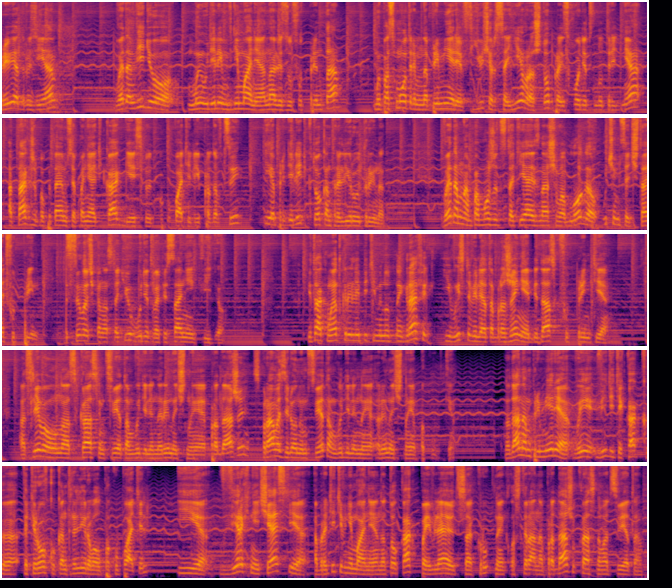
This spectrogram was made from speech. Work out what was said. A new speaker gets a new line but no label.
Привет, друзья! В этом видео мы уделим внимание анализу футпринта. Мы посмотрим на примере фьючерса евро, что происходит внутри дня, а также попытаемся понять, как действуют покупатели и продавцы и определить, кто контролирует рынок. В этом нам поможет статья из нашего блога «Учимся читать футпринт». Ссылочка на статью будет в описании к видео. Итак, мы открыли 5-минутный график и выставили отображение бедаск в футпринте. А слева у нас красным цветом выделены рыночные продажи, справа зеленым цветом выделены рыночные покупки. На данном примере вы видите, как э, котировку контролировал покупатель. И в верхней части обратите внимание на то, как появляются крупные кластера на продажу красного цвета.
